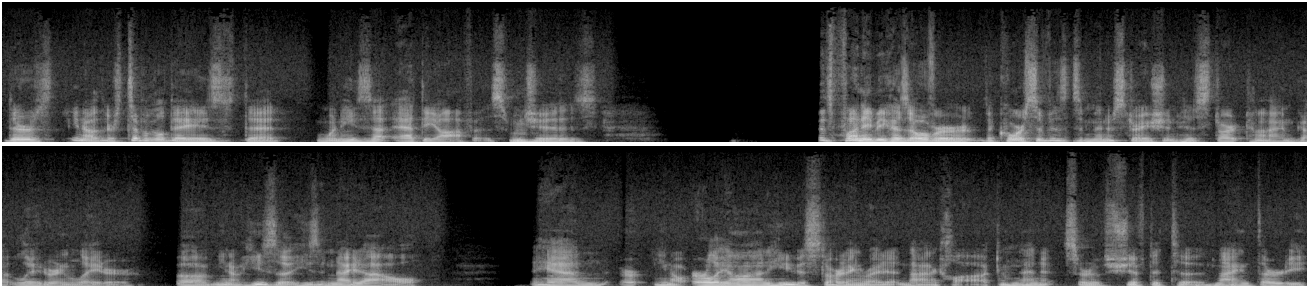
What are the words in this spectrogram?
there's you know there's typical days that when he's at the office, which is it's funny because over the course of his administration, his start time got later and later. Um, you know, he's a he's a night owl, and er, you know early on he was starting right at nine o'clock, and then it sort of shifted to nine thirty.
